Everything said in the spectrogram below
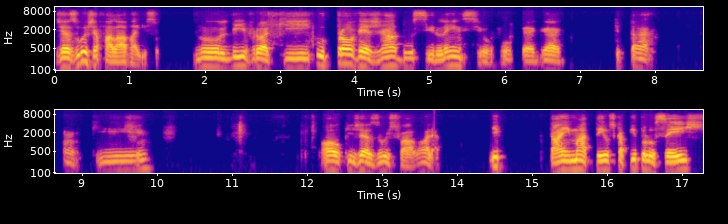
Jesus já falava isso. No livro aqui, O Trovejado Silêncio, vou pegar, que está aqui. Olha o que Jesus fala. Olha, Está em Mateus capítulo 6,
